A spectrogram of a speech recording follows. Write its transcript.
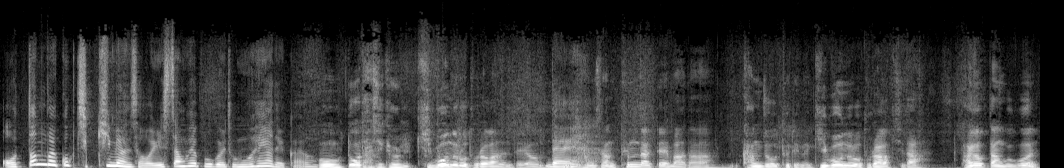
어떤 걸 꼭 지키면서 일상 회복을 도모해야 될까요? 어, 또 다시 결, 기본으로 돌아가는데요. 네. 뭐 항상 틈날 때마다 강조드리는 기본으로 돌아갑시다. 방역 당국은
